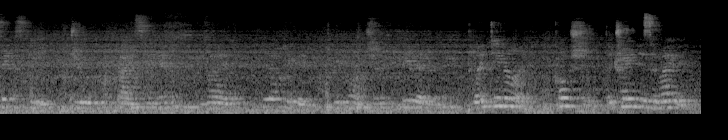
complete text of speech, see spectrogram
62 Geisingen, Weil, Lochingen, 11, 29. Caution, the train is arriving.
